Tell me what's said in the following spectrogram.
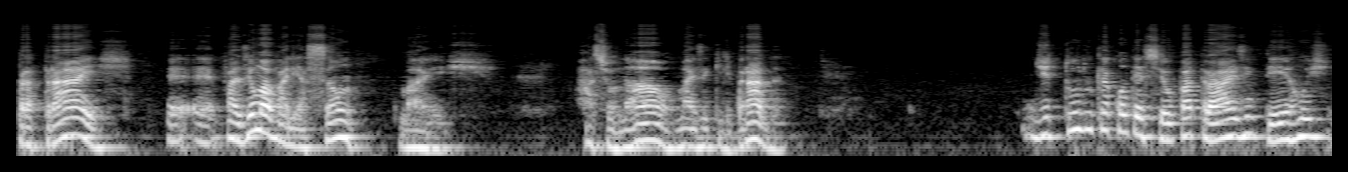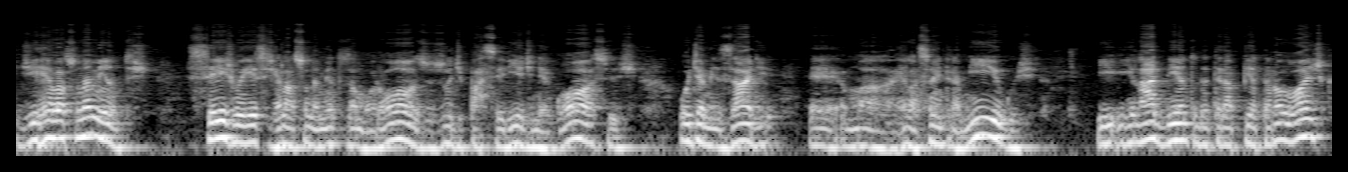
para trás, é, é, fazer uma avaliação mais racional, mais equilibrada de tudo que aconteceu para trás em termos de relacionamentos. Sejam esses relacionamentos amorosos, ou de parceria de negócios, ou de amizade, é, uma relação entre amigos, e, e lá dentro da terapia tarológica,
